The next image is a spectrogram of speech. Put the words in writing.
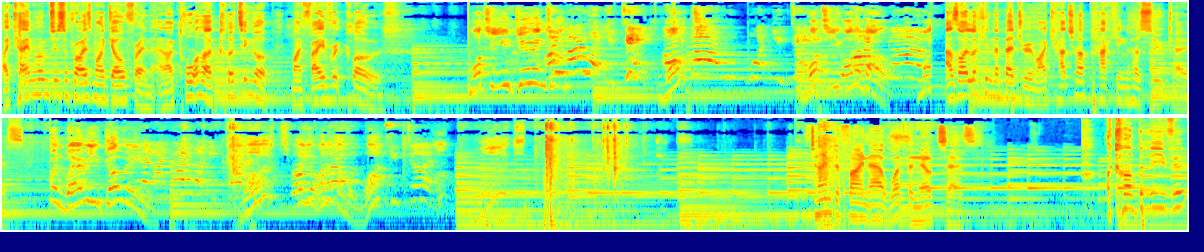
I came home to surprise my girlfriend and I caught her cutting up my favourite clothes. What are you doing to I know what you did. What? I know what you did. What are you on I about? know. As I look in the bedroom, I catch her packing her suitcase. And where are you going? Dylan, I know what you've done. What? What are you on about? about? What? you've done. What? Time to find out what the note says. I can't believe it.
